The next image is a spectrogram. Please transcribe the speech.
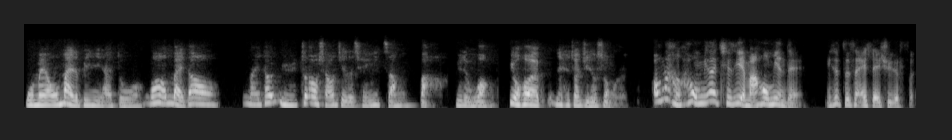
我没有，我买的比你还多，我好像买到买到宇宙小姐的前一张吧，有点忘了，因为我后来那些专辑都送人，哦那很后面那其实也蛮后面的你是支持 sh 的粉。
